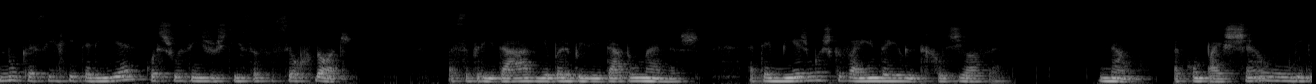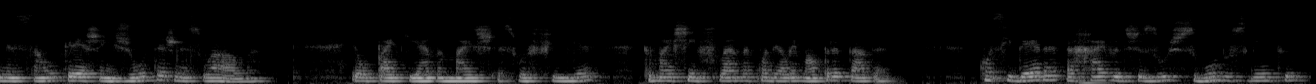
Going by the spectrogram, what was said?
nunca se irritaria com as suas injustiças a seu redor. A severidade e a barbaridade humanas, até mesmo as que vêm da elite religiosa. Não, a compaixão e a indignação crescem juntas na sua alma. É o pai que ama mais a sua filha, que mais se inflama quando ela é maltratada. Considera a raiva de Jesus segundo o seguinte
